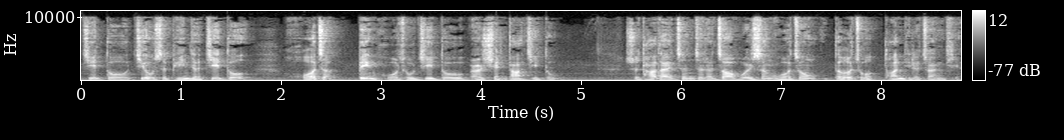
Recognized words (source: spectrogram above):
基督，就是凭着基督活着，并活出基督而显大基督，使他在真正的教会生活中得着团体的彰显。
